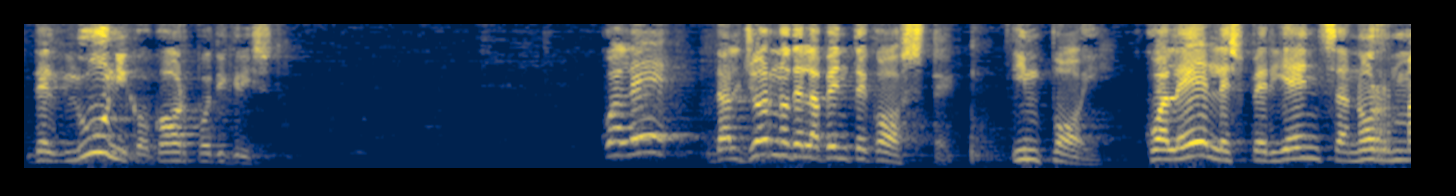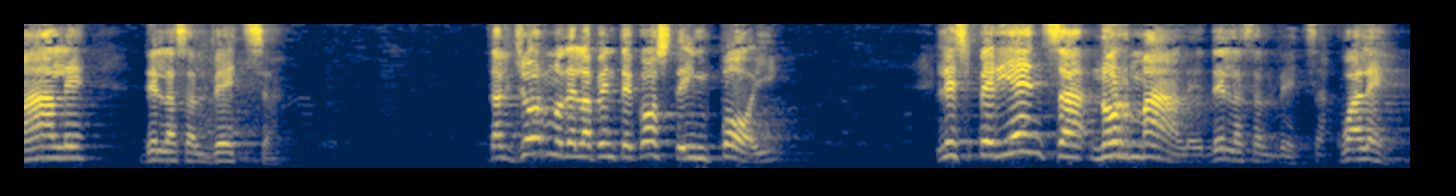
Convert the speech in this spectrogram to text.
dell'unico corpo di Cristo. Qual è dal giorno della Pentecoste in poi? Qual è l'esperienza normale della salvezza? Dal giorno della Pentecoste in poi, l'esperienza normale della salvezza qual è?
